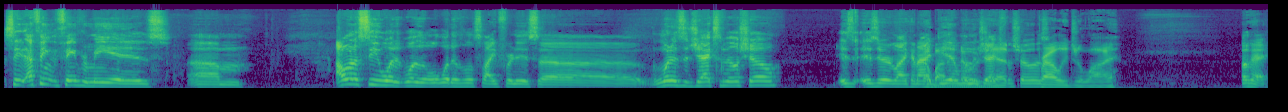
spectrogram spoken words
see. I think the thing for me is, um, I want to see what it, what it, what it looks like for this. Uh, when is the Jacksonville show? Is is there like an nobody idea when the Jacksonville yet. show is? Probably July. Okay.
